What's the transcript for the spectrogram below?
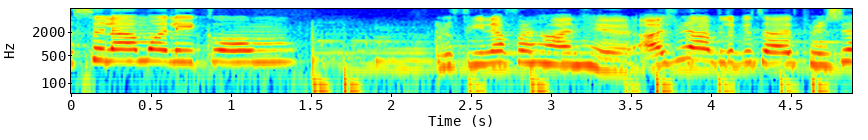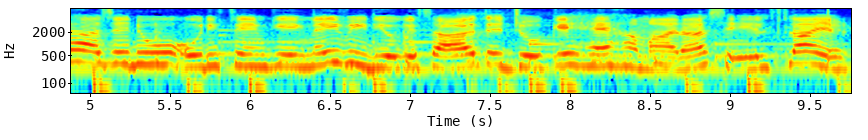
असलकुम रुफीना फरहान है आज मैं आप लोग के साथ फिर से हाजिर हूँ ओरी फ्रेम की एक नई वीडियो के साथ, जो कि है हमारा सेल फ्लायर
